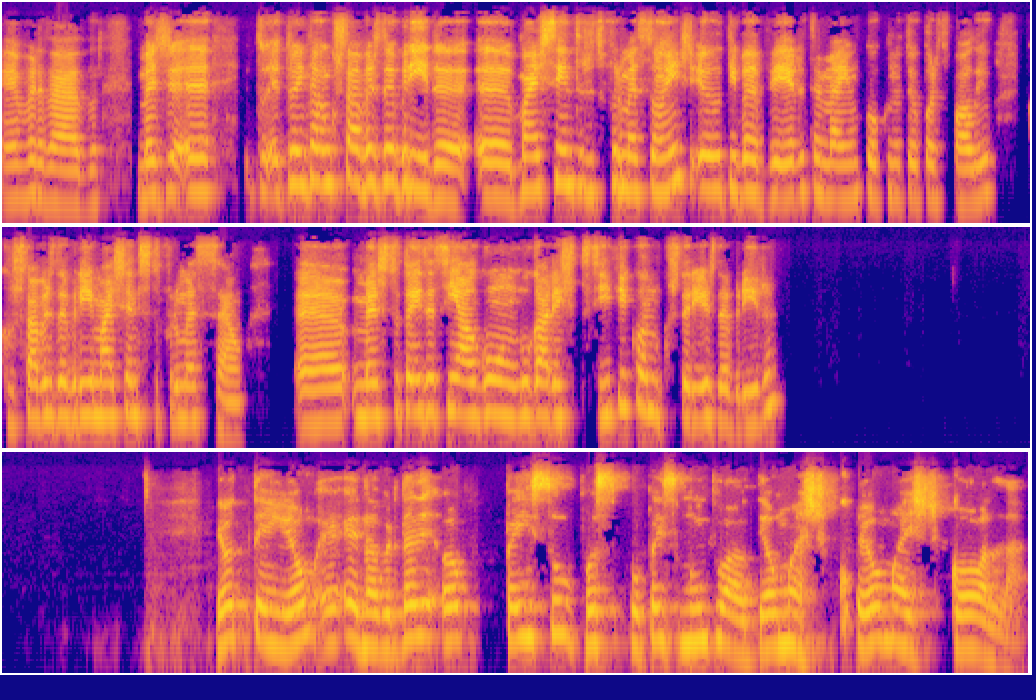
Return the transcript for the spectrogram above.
É verdade. Mas uh, tu, tu, então gostavas de abrir uh, mais centros de formações? Eu estive a ver também um pouco no teu portfólio que gostavas de abrir mais centros de formação. Uh, mas tu tens assim algum lugar em específico onde gostarias de abrir? Eu tenho, eu, é, é, na verdade, eu penso, eu penso muito alto. É uma, é uma escola,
